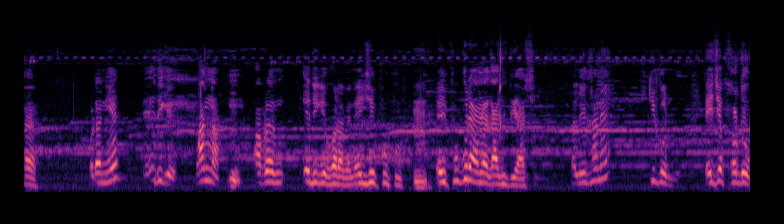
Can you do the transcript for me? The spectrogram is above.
হ্যাঁ ওটা নিয়ে এদিকে না? আপনার এদিকে ঘোরাবেন এই যে পুকুর এই পুকুরে আমরা গাছ দিয়ে আসি। তাহলে এখানে কি করব? এই যে ফটক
